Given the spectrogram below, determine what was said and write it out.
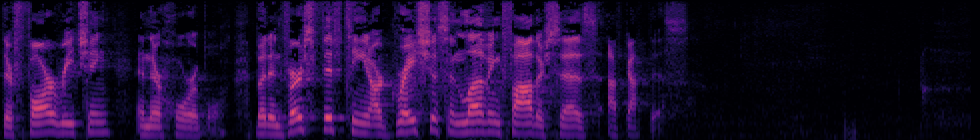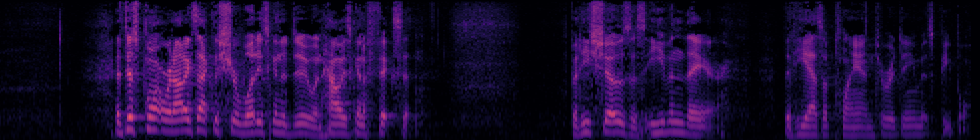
they're far reaching, and they're horrible. But in verse 15, our gracious and loving Father says, I've got this. At this point, we're not exactly sure what he's going to do and how he's going to fix it. But he shows us, even there, that he has a plan to redeem his people.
